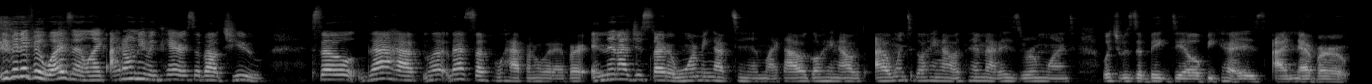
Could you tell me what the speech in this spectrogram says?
Even if it wasn't, like, I don't even care. It's about you. So that happened. That stuff will happen or whatever. And then I just started warming up to him. Like I would go hang out with. I went to go hang out with him at his room once, which was a big deal because I never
